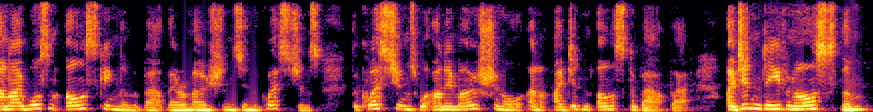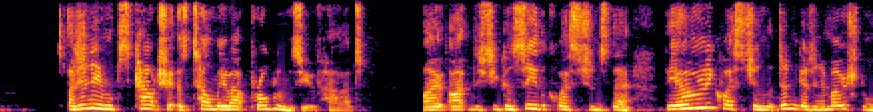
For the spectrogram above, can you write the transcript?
and I wasn't asking them about their emotions in the questions. The questions were unemotional and I didn't ask about that. I didn't even ask them, I didn't even couch it as tell me about problems you've had. I, I you can see the questions there. The only question that didn't get an emotional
